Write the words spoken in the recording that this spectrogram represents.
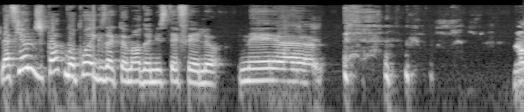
La fiole du pape m'a pas exactement donné cet effet-là, mais. Euh... Non,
